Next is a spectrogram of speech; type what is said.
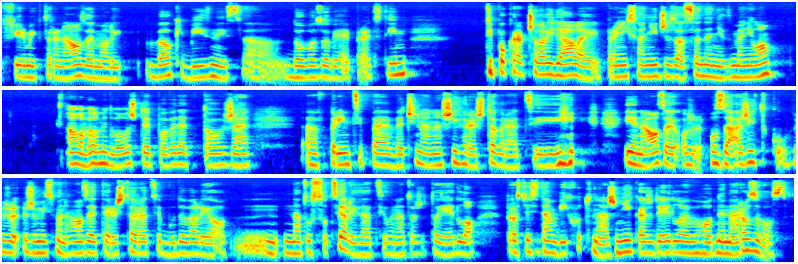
firmy, ktoré naozaj mali veľký biznis dovozový aj predtým, tí pokračovali ďalej. Pre nich sa nič zásadne nezmenilo. Ale veľmi dôležité je povedať to, že v princípe väčšina našich reštaurácií je naozaj o, o zážitku, že, že my sme naozaj tie reštaurácie budovali o, na tú socializáciu, na to, že to jedlo proste si tam vychutnáš. Nie každé jedlo je vhodné na rozvoz.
